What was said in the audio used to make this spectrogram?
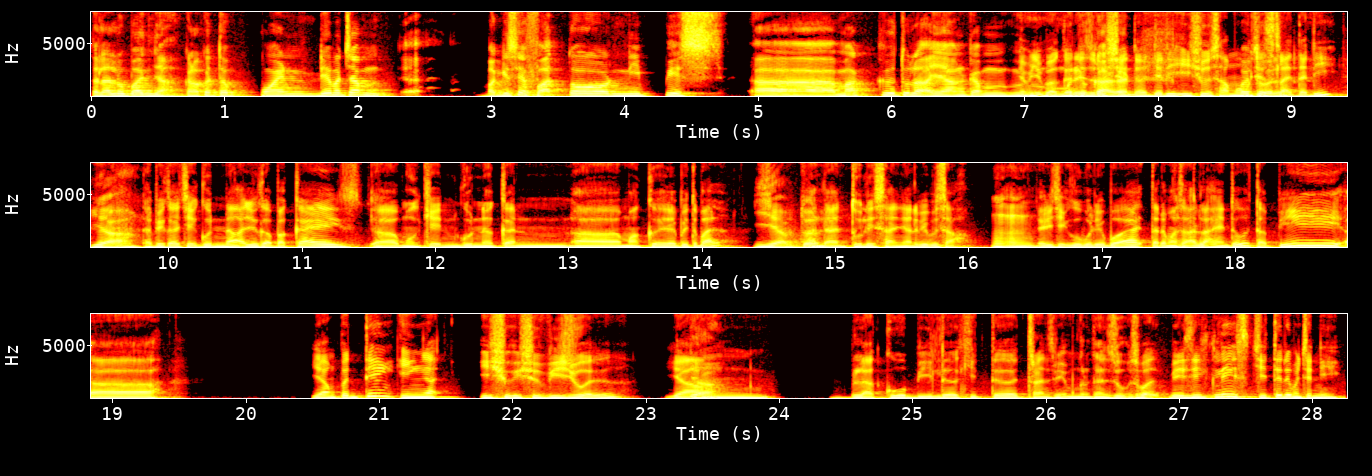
terlalu banyak. Kalau kata point dia macam eh, bagi saya faktor nipis uh, marker tu lah yang akan Yang menyebabkan resolution menunjukkan. tu. Jadi isu sama macam Betul. slide tadi. Ya, Tapi kalau cikgu nak juga pakai, uh, mungkin gunakan uh, marker yang lebih tebal ya betul. dan tulisan yang lebih besar. Mm-mm. Jadi cikgu boleh buat, tak ada masalah yang tu. Tapi uh, yang penting ingat isu-isu visual yang Ya. berlaku bila kita transmit menggunakan Zoom. Sebab basically cerita dia macam ni.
